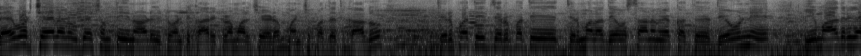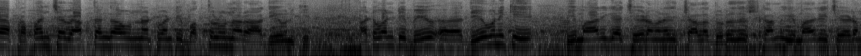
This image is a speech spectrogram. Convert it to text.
డైవర్ట్ చేయాలనే ఉద్దేశంతో ఈనాడు ఇటువంటి కార్యక్రమాలు చేయడం మంచి పద్ధతి కాదు. తిరుపతి తిరుపతి తిరుమల దేవస్థానం యొక్క దేవుణ్ణి ఈ మాదిరిగా ప్రపంచవ్యాప్తంగా ఉన్నటువంటి భక్తులు ఉన్నారు ఆ దేవునికి. అటువంటి దేవునికి ఈ మాదిరిగా చేయడం అనేది చాలా దురదృష్టకరం. ఈ మాదిరిగా చేయడం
